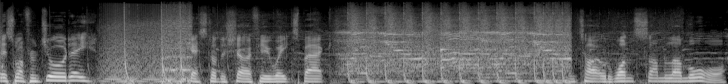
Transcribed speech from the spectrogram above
This one from Jordii, guest on the show a few weeks back, entitled Want Some L'amour.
